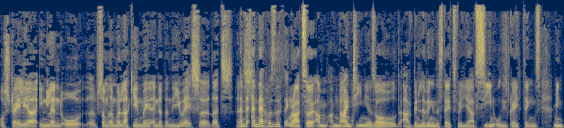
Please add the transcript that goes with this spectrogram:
Australia, England, or uh, some of them were lucky and may end up in the US. So that's, that's and and that yeah. was the thing, right? So I'm I'm 19 years old. I've been living in the states for a year. I've seen all these great things. I mean,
